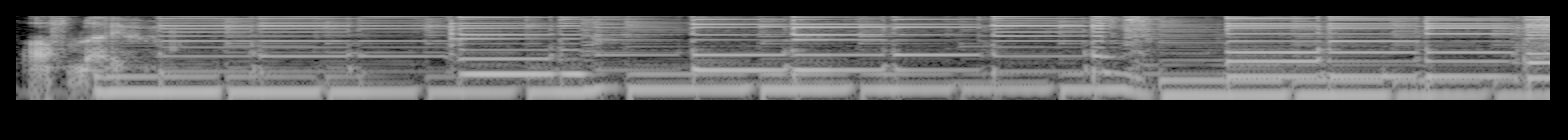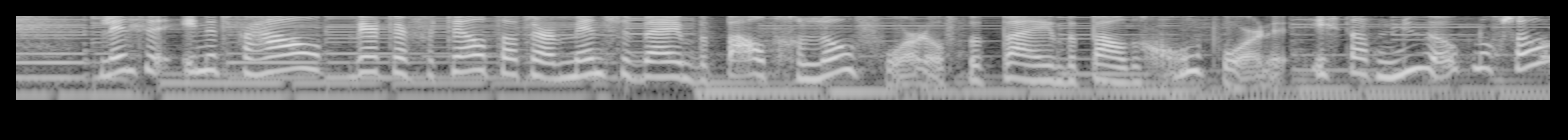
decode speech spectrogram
afblijven. Lente, in het verhaal werd er verteld dat er mensen bij een bepaald geloof hoorden of bij een bepaalde groep hoorden. Is dat nu ook nog zo?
